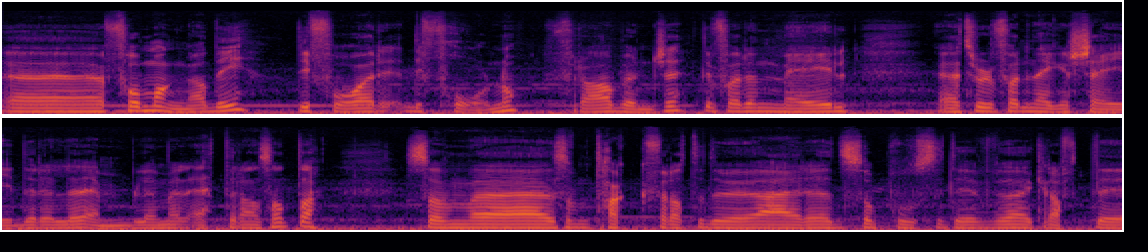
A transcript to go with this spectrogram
eh, får mange av de, de får, de får noe fra Bungie. De får en mail, jeg tror du får en egen shader eller emblem eller et eller annet sånt. da Som, eh, som takk for at du er en så positiv, eh, kraftig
